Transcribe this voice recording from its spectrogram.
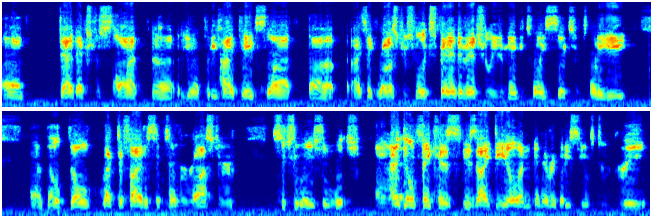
uh, that extra slot. Uh, you know, pretty high-paid slot. Uh, I think rosters will expand eventually to maybe 26 or 28. Uh, they'll they'll rectify the September roster situation, which I don't think is is ideal, and, and everybody seems to agree.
